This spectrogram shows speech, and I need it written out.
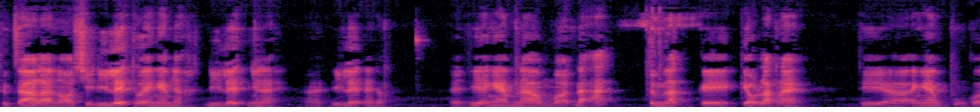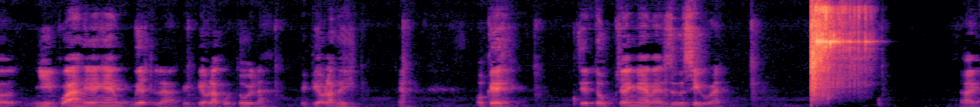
thực ra là nó chỉ đi lết thôi anh em nhé đi lết như này. Đấy, đi lết này thôi. Đấy, thì anh em nào mà đã từng lắc cái kiểu lắc này thì à, anh em cũng có nhìn qua thì anh em cũng biết là cái kiểu lắc của tôi là cái kiểu lắc gì nhé ok tiếp tục cho anh em này giữ xỉu này. Đấy.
